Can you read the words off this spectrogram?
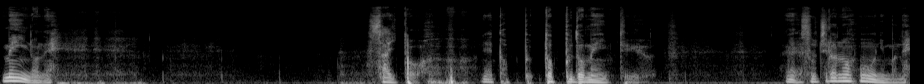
メインのね、サイト、ね、トップ、トップドメインっていう、え、そちらの方にもね、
